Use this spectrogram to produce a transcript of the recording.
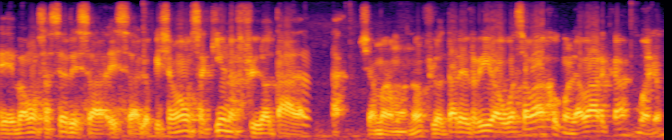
eh, vamos a hacer esa, esa, lo que llamamos aquí una flotada, llamamos, ¿no? Flotar el río aguas abajo con la barca, bueno.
